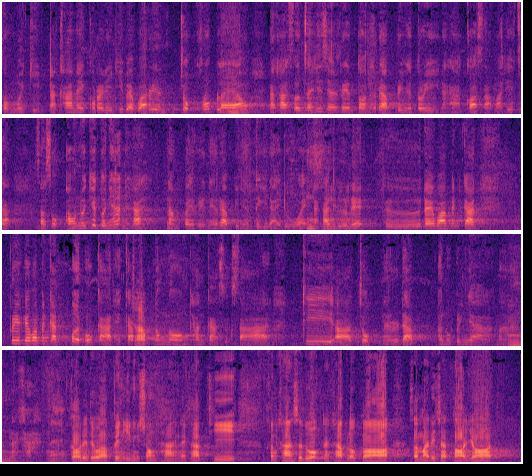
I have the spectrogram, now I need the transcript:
สมหน่วยกิจนะคะ ในกรณีที่แบบว่าเรียนจบครบแล้วนะคะ สนใจที่จะเรียนต่อในระดับปริญญาตรีนะคะ ก็สามารถที่จะสะสมเอาหน่วยกิจตัวเนี้ยนะคะนำไปเรียนในระดับปริญญาตรีได้ด้วยนะคะ อือหือถือได้ถือได้ว่าเป็นการเรียกได้ว่าเป็นการเปิดโอกาสให้กับครับน้องๆทางการศึกษาที่อ่าจบในระดับอนุปริญญามาอืม นะคะ อ่าก็เรียกได้ว่าเป็นอีกหนึ่งช่องทางนะครับที่ ค่อนข้างสะดวกนะครับ แล้วก็สามารถที่จะต่อยอดไป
